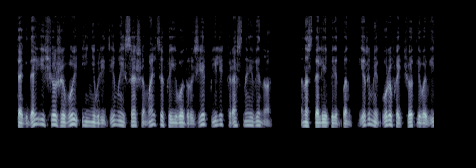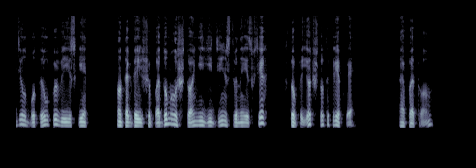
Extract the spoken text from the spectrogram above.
Тогда еще живой и невредимый Саша Мальцев и его друзья пили красное вино. На столе перед банкирами Гуров отчетливо видел бутылку виски. Он тогда еще подумал, что они единственные из всех, кто пьет что-то крепкое. А потом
